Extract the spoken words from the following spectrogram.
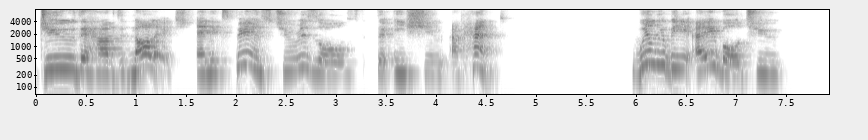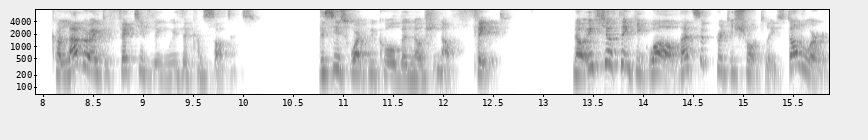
Do they have the knowledge and experience to resolve the issue at hand? Will you be able to collaborate effectively with the consultants? This is what we call the notion of fit. Now, if you're thinking, well, that's a pretty short list, don't worry,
